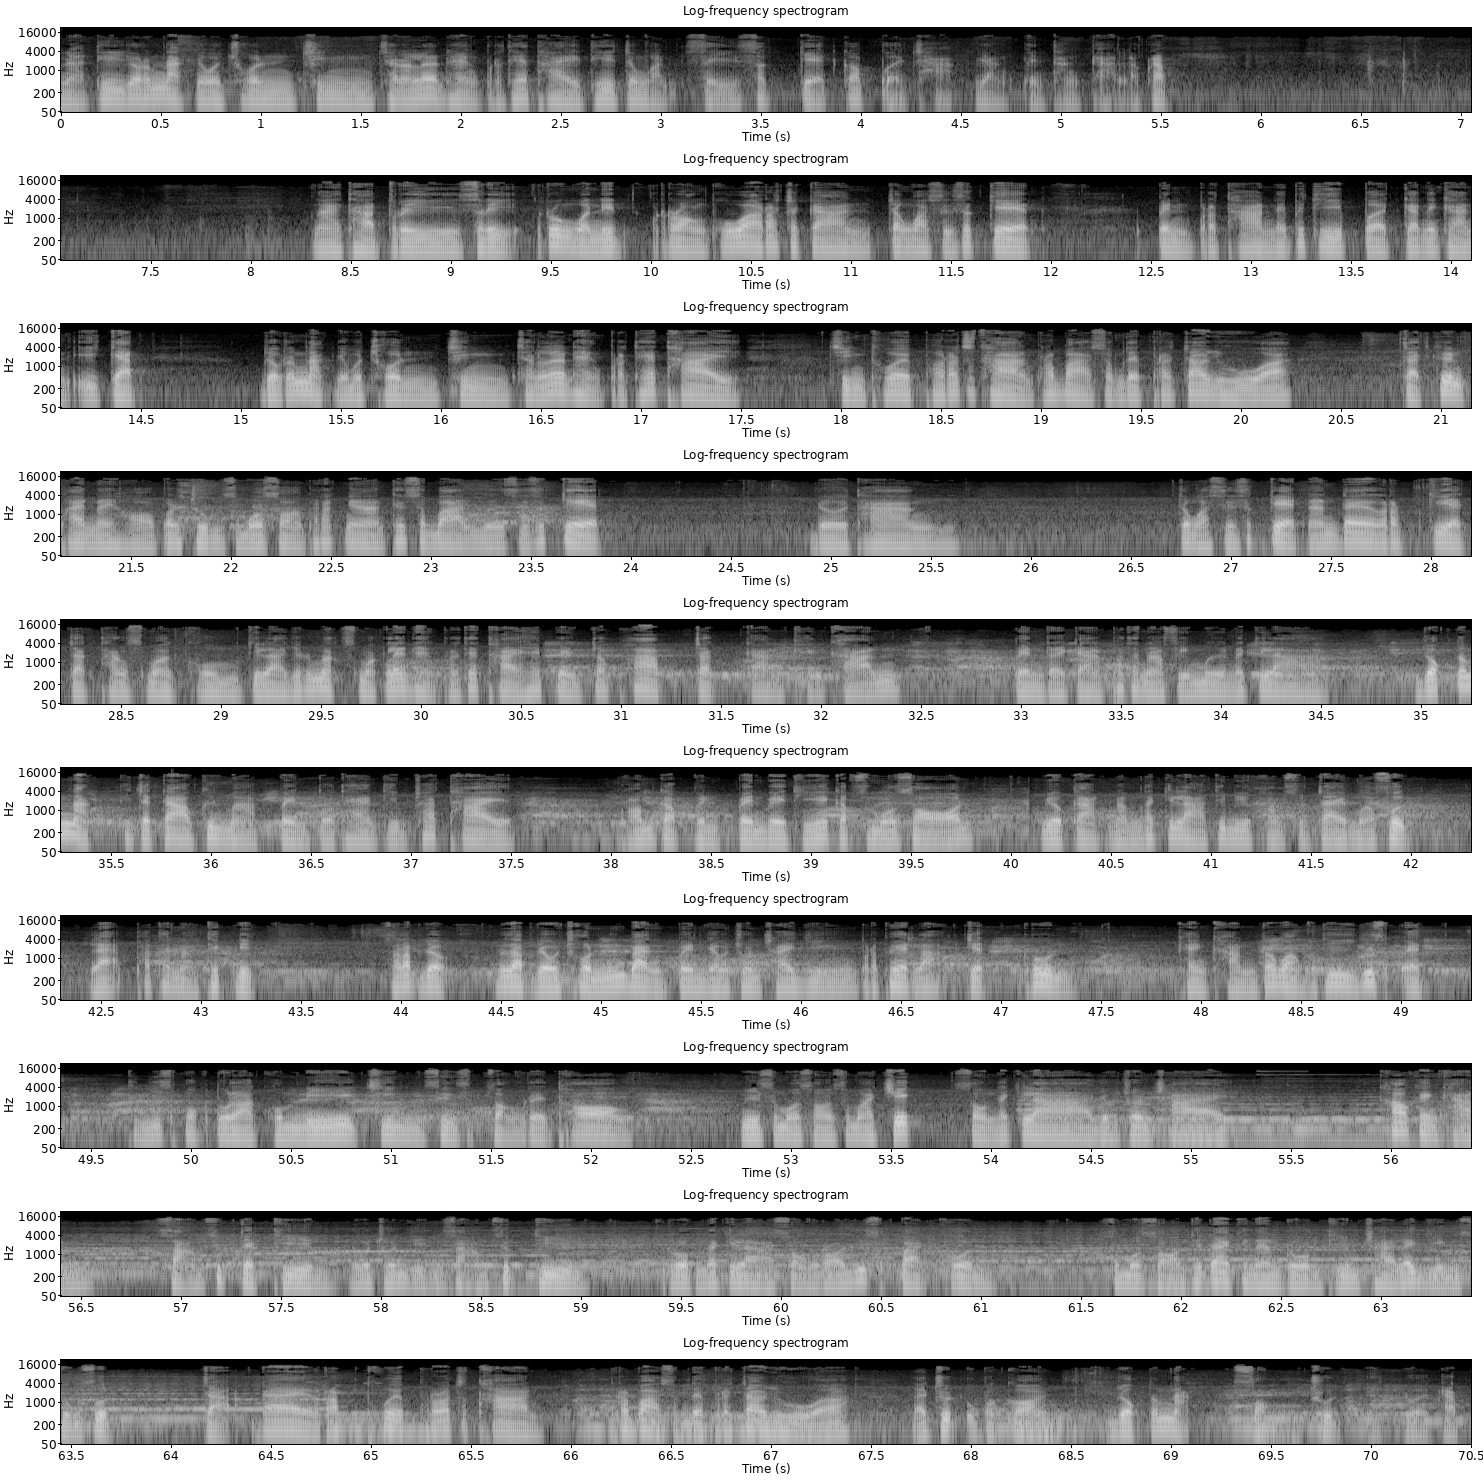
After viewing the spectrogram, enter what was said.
ขณะที่ยกน้ำหนักเยาวชนชิงชนะเลิศแห่งประเทศไทยที่จังหวัดศรีสะเกดก็เปิดฉากอย่างเป็นทางการแล้วครับนายทาตรีสิริรุ่งวณิชรองผู้ว่าราชการจังหวัดศรีสะเกดเป็นประธานในพิธีเปิดการแข่งขันอีแกตยกน้ำหนักเยาวชน ชิงชนะเลิศแห่งประเทศไทย ชิงถ้วยพระราชทานพระบาทสมเด็จพระเจ้าอยู่หัว จัดขึ้นภายในหอประชุมสโมสรพนักงานเทศบาลเมืองศรีสะเกดโดยทาง จังหวัดศรีสะเกดนั้นได้รับเกียรติจากทางสมาคมกีฬายกน้ำหนักสมัครเล่นแห่งประเทศไทยให้เป็นเจ้าภาพจัดการแข่งขัน เป็นรายการพัฒนาฝีมือนักกีฬา ยกน้ำหนักที่จะก้าวขึ้นมาเป็นตัวแทนทีมชาติไทย พร้อมกับเป็นเป็นเวทีให้กับสโมสร มีโอกาสนำนักกีฬาที่มีความสนใจมาฝึก และพัฒนาเทคนิคสำหรับระดับเยาวชนนั้นแบ่งเป็นเยาวชนชายหญิงประเภทละ 7 รุ่น แข่งขันระหว่างวันที่ 21 ถึง 26 ตุลาคมนี้ชิง 42 เหรียญทอง มีสโมสรสมาชิก ส่งนักกีฬาเยาวชนชาย เข้าแข่งขัน 37 ทีมเยาวชนหญิง 30 ทีม รวมนักกีฬา 228 คน สโมสรที่ได้คะแนนรวมทีมชายและหญิงสูงสุด จะได้รับถ้วยพระราชทาน พระบาทสมเด็จพระเจ้าอยู่หัว และชุดอุปกรณ์ยกน้ำหนัก 2 ชุดอีกด้วยครับ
